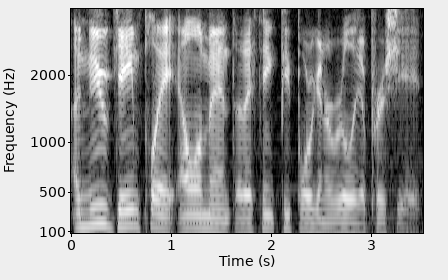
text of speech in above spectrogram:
a new gameplay element that I think people are going to really appreciate.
